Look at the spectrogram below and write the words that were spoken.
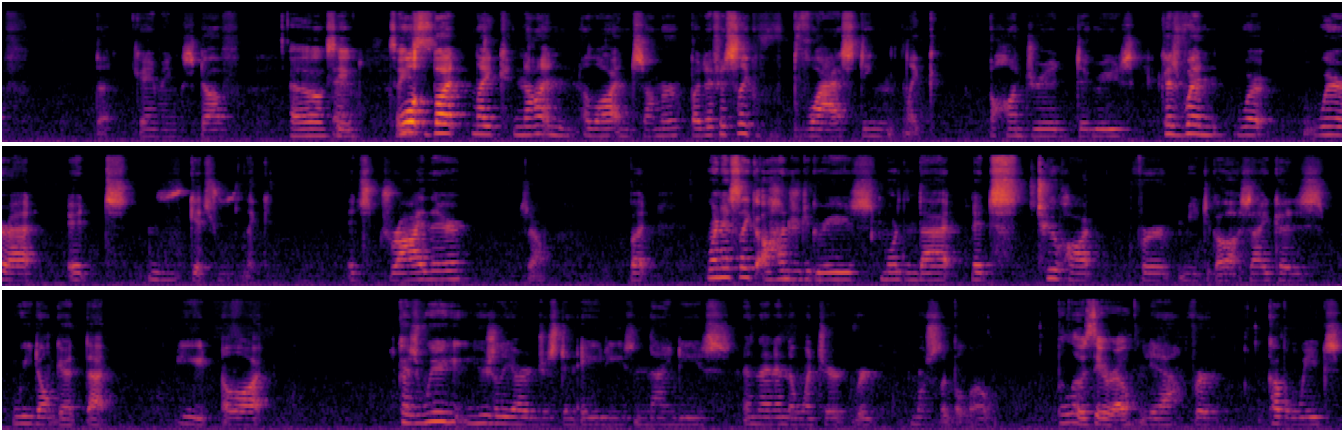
the gaming stuff. Oh, so, you, And- so well, s- but like not in a lot in summer. But if it's like blasting like a hundred degrees, because when we're we're at it gets like it's dry there, so. But when it's like a hundred degrees more than that, it's too hot for me to go outside because we don't get that heat a lot because we usually are just in 80s and 90s and then in the winter we're mostly below below zero. yeah for a couple weeks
